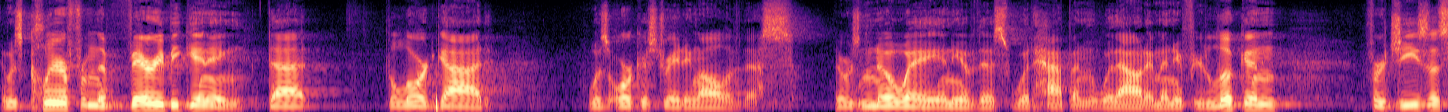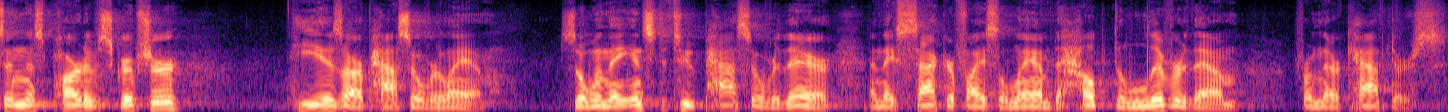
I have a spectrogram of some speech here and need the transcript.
It was clear from the very beginning that the Lord God was orchestrating all of this. There was no way any of this would happen without him. And if you're looking for Jesus in this part of Scripture, he is our Passover lamb. So when they institute Passover there and they sacrifice a lamb to help deliver them from their captors,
